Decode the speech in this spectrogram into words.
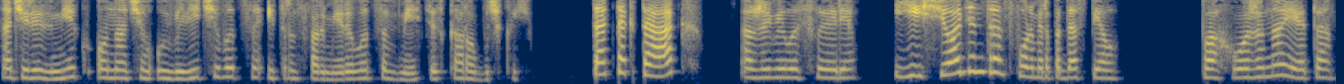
а через миг он начал увеличиваться и трансформироваться вместе с коробочкой. «Так-так-так», — оживилась Ферри, — «еще один трансформер подоспел». «Похоже на это»,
